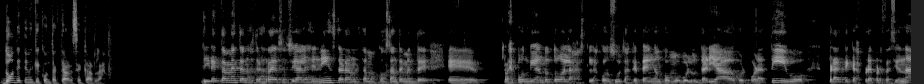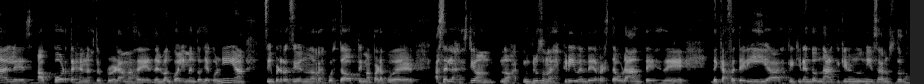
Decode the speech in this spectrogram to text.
¿dónde tienen que contactarse, Carla? Directamente a nuestras redes sociales en Instagram, estamos constantemente... Eh, respondiendo todas las, consultas que tengan como voluntariado corporativo, prácticas preprofesionales, aportes en nuestros programas del Banco de Alimentos Diaconía, siempre reciben una respuesta óptima para poder hacer la gestión. incluso nos escriben de restaurantes, de, cafeterías que quieren donar, que quieren unirse a nosotros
